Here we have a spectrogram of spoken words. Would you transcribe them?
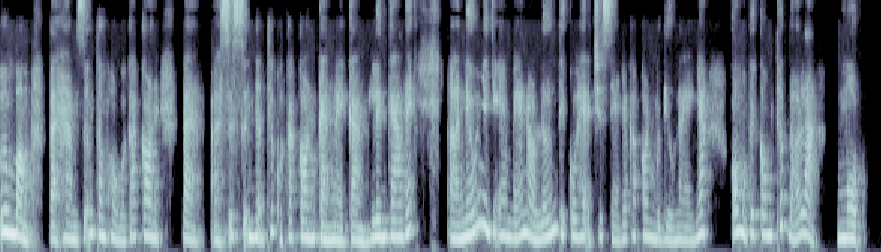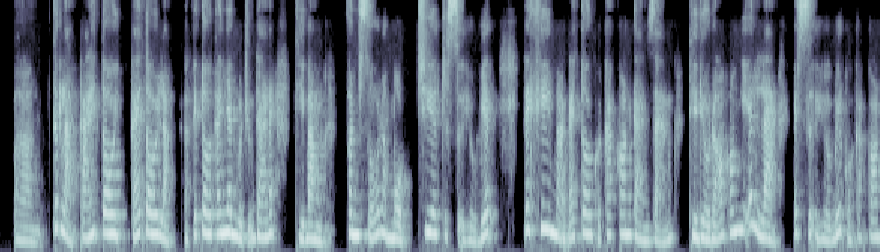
ươm mầm và hàm dưỡng tâm hồn của các con này. Và à, sự sự nhận thức của các con càng ngày càng lên cao đấy. À, nếu như những em bé nào lớn thì cô hệ chia sẻ cho các con một điều này nhé có một cái công thức đó là một à, tức là cái tôi cái tôi là à, cái tôi cá nhân của chúng ta đấy thì bằng phân số là một chia cho sự hiểu biết. Thế khi mà cái tôi của các con càng giảm thì điều đó có nghĩa là cái sự hiểu biết của các con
